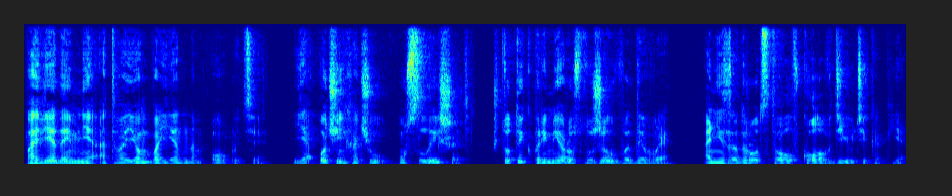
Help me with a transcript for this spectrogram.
«Поведай мне о твоем военном опыте. Я очень хочу услышать, что ты, к примеру, служил в ВДВ, а не задротствовал в Call of Duty, как я».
